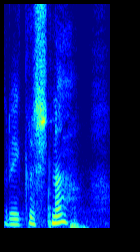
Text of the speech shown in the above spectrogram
ஹரே கிருஷ்ணா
